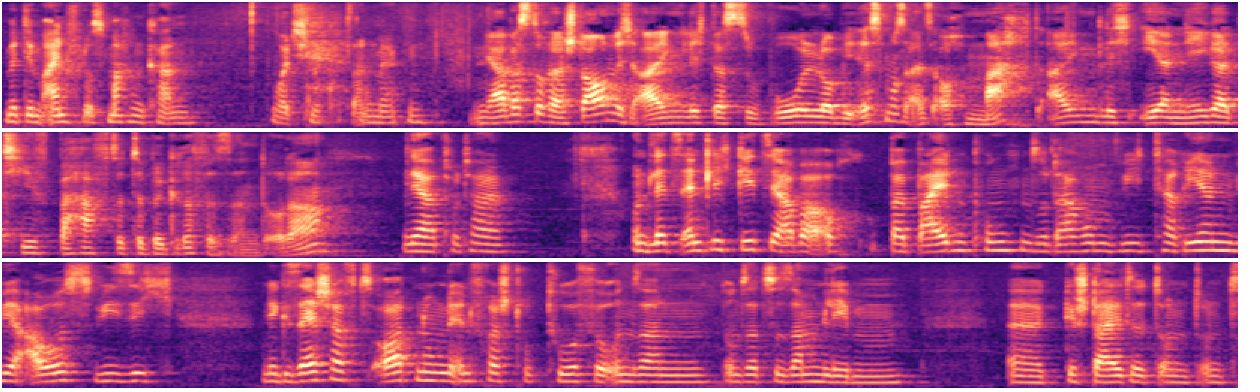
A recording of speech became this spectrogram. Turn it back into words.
mit dem Einfluss machen kann. Wollte ich nur kurz anmerken. Ja, aber es ist doch erstaunlich eigentlich, dass sowohl Lobbyismus als auch Macht eigentlich eher negativ behaftete Begriffe sind, oder? Ja, total. Und letztendlich geht es ja aber auch bei beiden Punkten so darum, wie tarieren wir aus, wie sich eine Gesellschaftsordnung, eine Infrastruktur für unseren, unser Zusammenleben äh, gestaltet und, und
